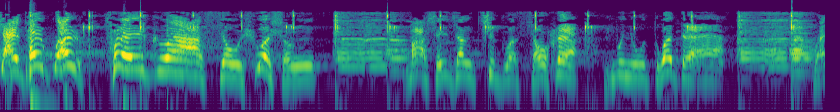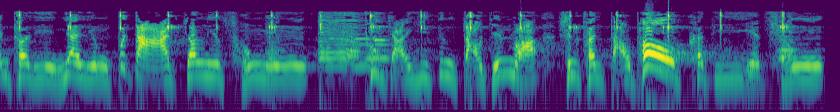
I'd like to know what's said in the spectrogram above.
寨牌关出来一个小学生。马身上骑着小孩，没有多大，管他的年龄不大，长得聪明，头戴一顶刀金帽，身穿道袍可得轻，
